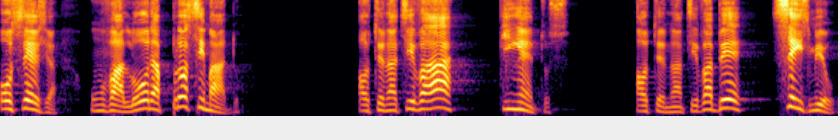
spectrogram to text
ou seja, um valor aproximado. Alternativa A, 500. Alternativa B, 6 mil.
